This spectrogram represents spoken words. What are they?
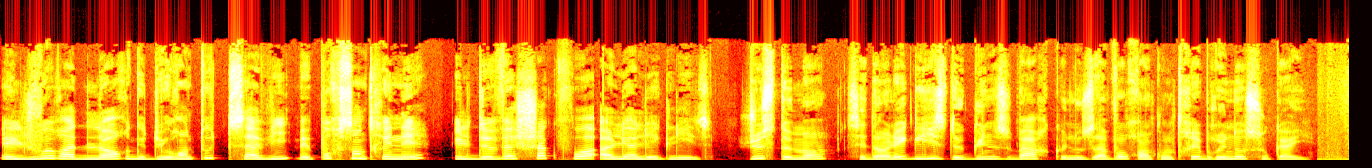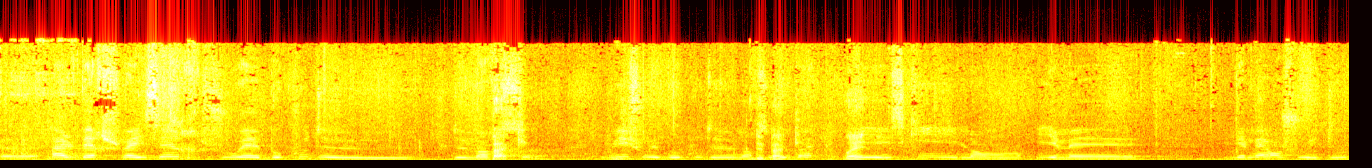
et il jouera de l'orgue durant toute sa vie, mais pour s'entraîner, il devait chaque fois aller à l'église. Justement, c'est dans l'église de Günzbach que nous avons rencontré Bruno Soukai. Euh, Albert Schweitzer jouait beaucoup de, de morceaux. Bach. Lui jouait beaucoup de morceaux de Bach, Bach. ouais. Et est-ce qu'il en, il aimait, il aimait en jouer d'autres?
